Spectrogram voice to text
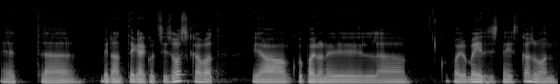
et mida nad tegelikult siis oskavad ja kui palju neil äh,, kui palju meil siis neist kasu on.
